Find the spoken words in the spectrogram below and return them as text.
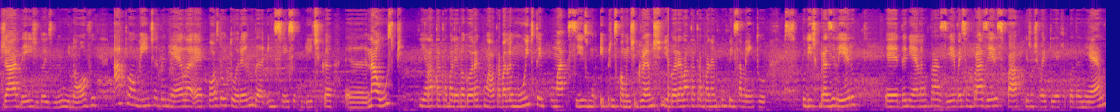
já desde 2009. Atualmente a Daniela é pós-doutoranda em ciência política é, na USP e ela está trabalhando agora com ela trabalha muito tempo com marxismo e principalmente Gramsci e agora ela está trabalhando com pensamento político brasileiro. É, Daniela, é um prazer, vai ser um prazer esse papo que a gente vai ter aqui com a Daniela.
